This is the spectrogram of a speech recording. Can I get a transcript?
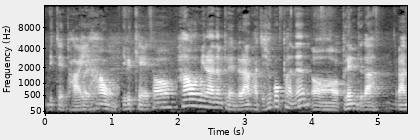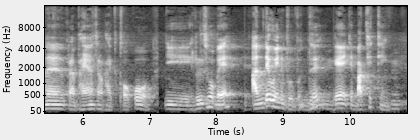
밑에 바이 하옴. 이렇게 해서 하옴이라는 브랜드랑 같이 협업하는 어, 브랜드다라는 그런 방향성을 갈 거고 이 르소베 안 되고 있는 부분들에 이제 마케팅 음,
